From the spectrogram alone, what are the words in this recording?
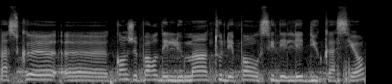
Parce que euh, quand je parle de l'humain, tout dépend aussi de l'éducation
